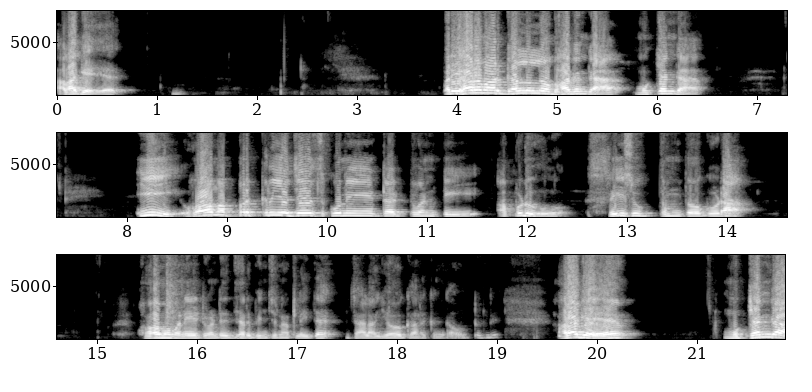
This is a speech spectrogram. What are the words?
అలాగే పరిహార మార్గాలలో భాగంగా ముఖ్యంగా ఈ హోమ ప్రక్రియ చేసుకునేటటువంటి అప్పుడు శ్రీ సూక్తంతో కూడా హోమం అనేటువంటిది జరిపించినట్లయితే చాలా యోగకారకంగా ఉంటుంది. అలాగే ముఖ్యంగా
